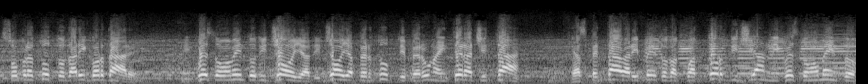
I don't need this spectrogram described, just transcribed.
soprattutto da ricordare in questo momento di gioia, di gioia per tutti, per una intera città che aspettava, ripeto, da 14 anni questo momento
